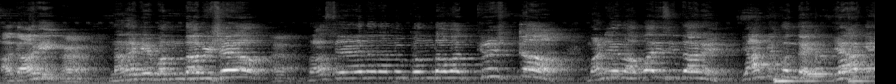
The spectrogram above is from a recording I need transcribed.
ಹಾಗಾಗಿ ನನಗೆ ಬಂದ ವಿಷಯ ಪ್ರಾಸೇನನ್ನು ಕೊಂದವ ಕೃಷ್ಣ ಮಣಿಯನ್ನು ಅಪಹರಿಸಿದ್ದಾನೆ. ಯಾಕೆ ಬಂದೆ ಯಾಕೆ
